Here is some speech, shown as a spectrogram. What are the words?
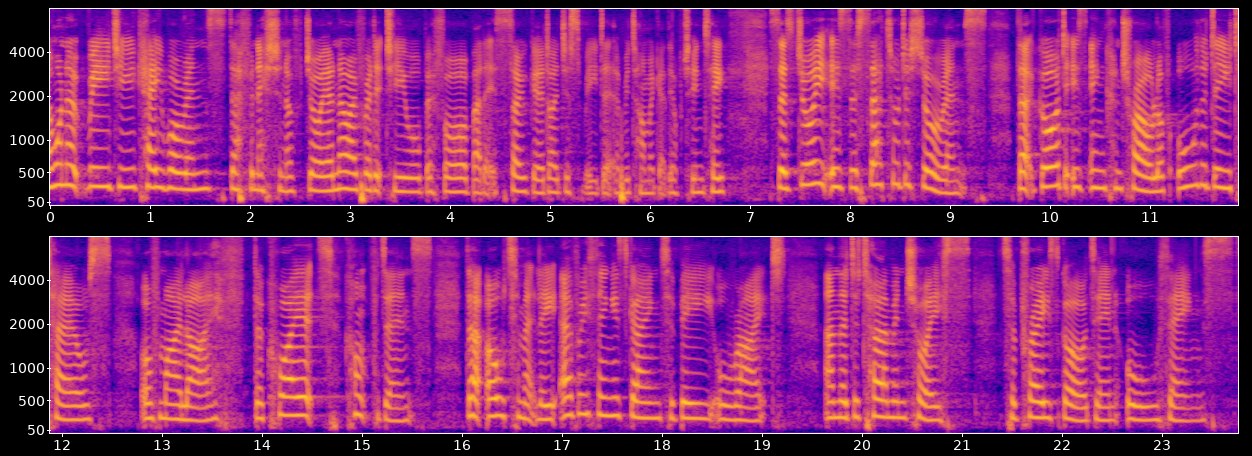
I want to read you Kay Warren's definition of joy. I know I've read it to you all before, but it's so good. I just read it every time I get the opportunity. It says, Joy is the settled assurance that God is in control of all the details of my life, the quiet confidence that ultimately everything is going to be all right, and the determined choice to praise God in all things.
